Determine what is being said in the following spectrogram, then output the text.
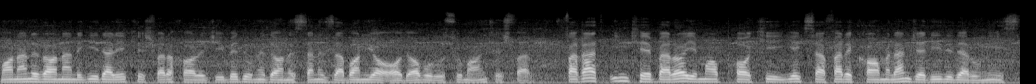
مانند رانندگی در یک کشور خارجی بدون دانستن زبان یا آداب و رسوم آن کشور. فقط اینکه برای ما پاکی یک سفر کاملا جدید درونی است.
